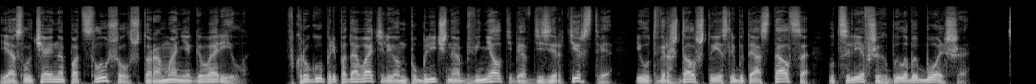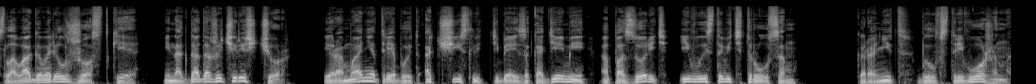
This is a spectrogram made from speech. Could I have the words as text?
я случайно подслушал, что Романья говорил. В кругу преподавателей он публично обвинял тебя в дезертирстве и утверждал, что если бы ты остался, уцелевших было бы больше. Слова говорил жесткие, иногда даже чересчур. И Романия требует отчислить тебя из академии, опозорить и выставить трусом». Каранит был встревожен,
